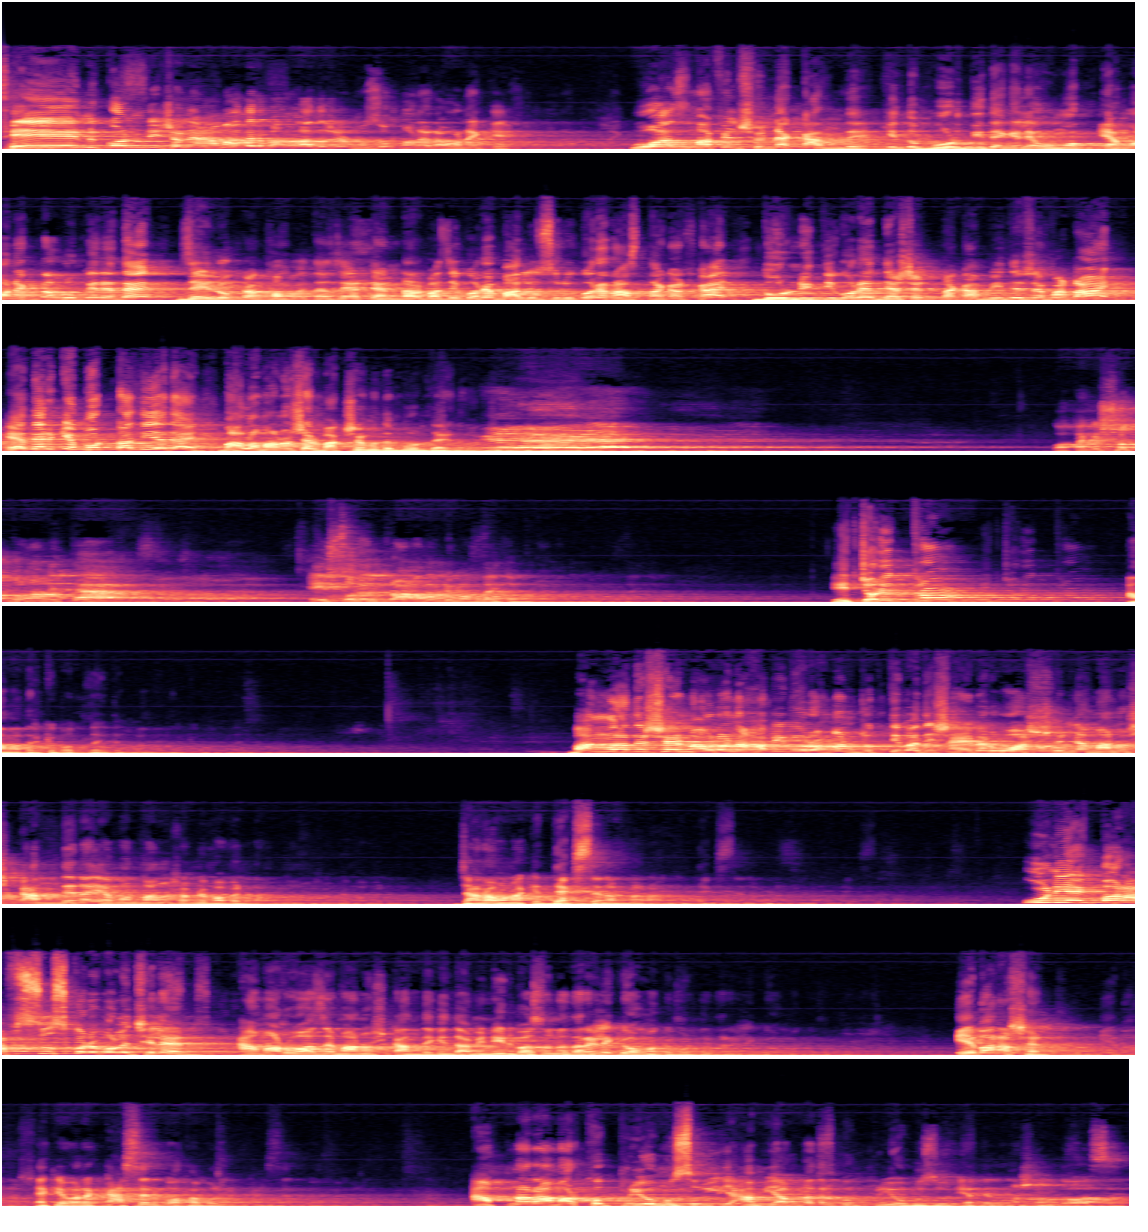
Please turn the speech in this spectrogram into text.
সেম কন্ডিশনে আমাদের বাংলাদেশের মুসলমানেরা অনেকে। ওয়াজ মাহফিল শূন্য কান্দে, কিন্তু ভোট দিতে গেলে অমুক এমন একটা লোকের দেয় যে লোকটা ক্ষমতা যে টেন্ডারবাজি করে, বালি চুরি করে, রাস্তাঘাট খায়, দুর্নীতি করে, দেশের টাকা বিদেশে পাঠায়, এদেরকে ভোটটা দিয়ে দেয়, ভালো মানুষের বাক্সের মধ্যে ভোট দেয় না। কথা কি সত্য না মিথ্যা? এই চরিত্র আমাদেরকে বদলাইতে হবে। এই চরিত্র আমাদেরকে বদলাইতে হবে। বাংলাদেশের মাওলানা হাবিবুর রহমান যুক্তিবাদী সাহেবের ওয়াজ শুনে মানুষ কান্দে না, এমন মানুষ আপনি পাবেন না। যারা ওনাকে দেখছেন আপনারা। উনি একবার আফসুস করে বলেছিলেন, আমার ওয়াজে মানুষ কান্দে, কিন্তু আমি নির্বাচনে দাঁড়াইলে কেউ আমাকে ভোট দিতে এবার আসেন, একেবারে কাছের কথা বলি। আপনারা আমার খুব প্রিয় মুসল্লি, আমি আপনাদের খুব প্রিয় হুজুর, এতে কোনো সন্দেহ আছে?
